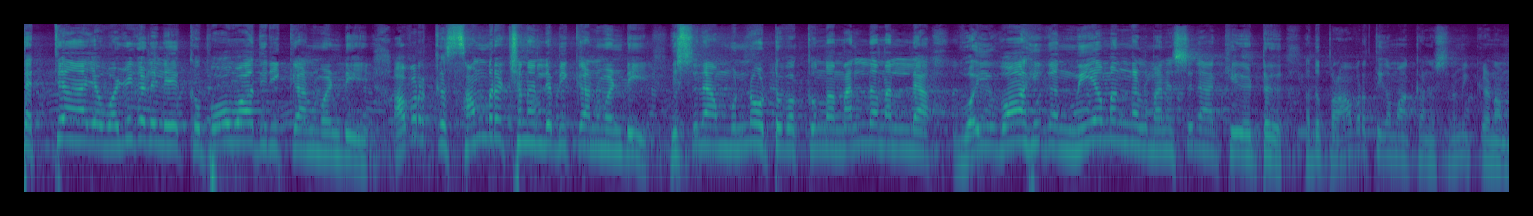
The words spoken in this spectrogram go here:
തെറ്റായ വഴികളിലേക്ക് പോവാതിരിക്കാൻ വേണ്ടി അവർക്ക് സംരക്ഷണം ലഭിക്കാൻ വേണ്ടി ഇസ്ലാം മുന്നോട്ട് വെക്കുന്ന നല്ല നല്ല വൈവാഹിക നിയമങ്ങൾ മനസ്സിലാക്കിയിട്ട് അത് പ്രാവർത്തികമാക്കാൻ ശ്രമിക്കണം.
